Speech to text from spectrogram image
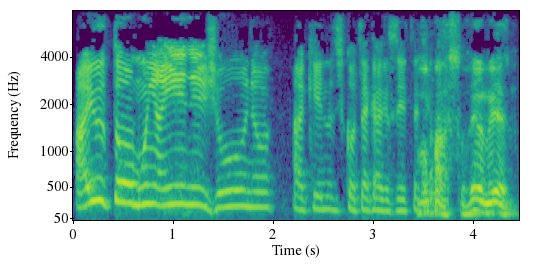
Ailton Munhaine Júnior, aqui no Discoteca Gazeta. Opa, sou eu mesmo.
